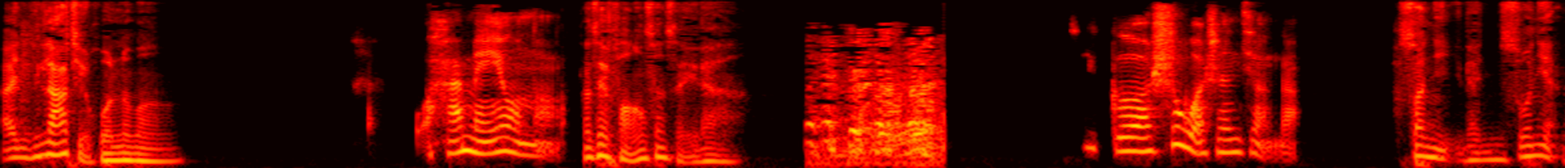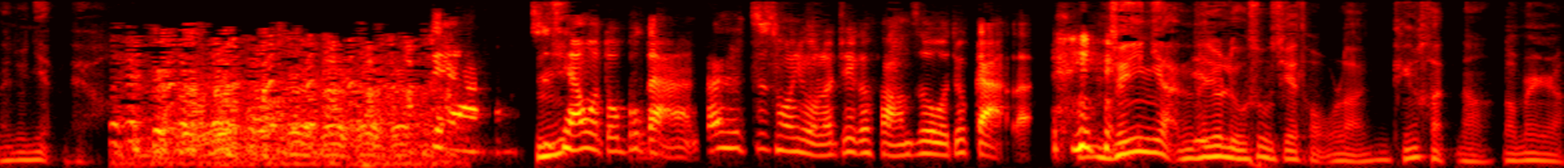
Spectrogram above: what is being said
哎，你俩结婚了吗？我还没有呢，那这房子算谁的？这个是我申请的。算你的，你说撵他就撵他呀。对呀、之前我都不敢，但是自从有了这个房子，我就敢了。你这一撵他就留宿街头了，你挺狠呐，老妹儿啊。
